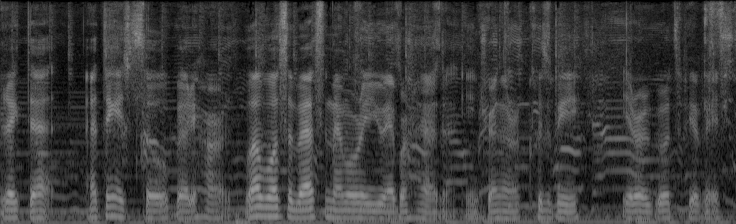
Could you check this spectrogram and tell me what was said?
like that. I think it's so very hard. What was the best memory you ever had? In general, could be either good based,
